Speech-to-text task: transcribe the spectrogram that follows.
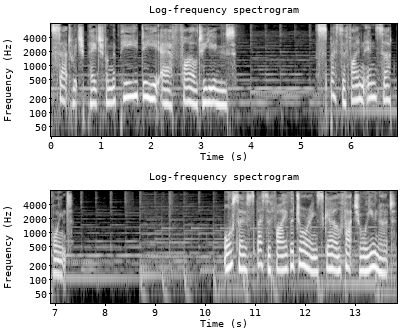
Set which page from the PDF file to use. Specify an insert point. Also specify the drawing scale factor unit.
